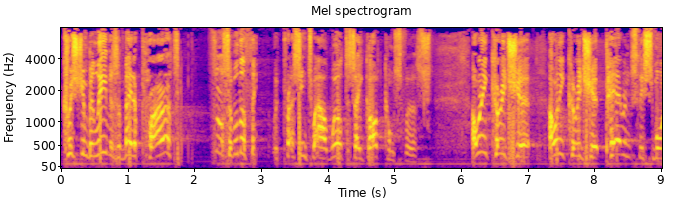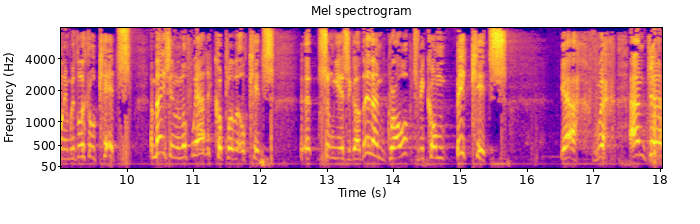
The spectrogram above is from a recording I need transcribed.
Christian believers have made a priority, sorts of other things we press into our world to say God comes first. I want to encourage you, I want to encourage you, parents this morning with little kids. Amazing enough, we had a couple of little kids uh, some years ago. They then grow up to become big kids. Yeah. And, uh,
